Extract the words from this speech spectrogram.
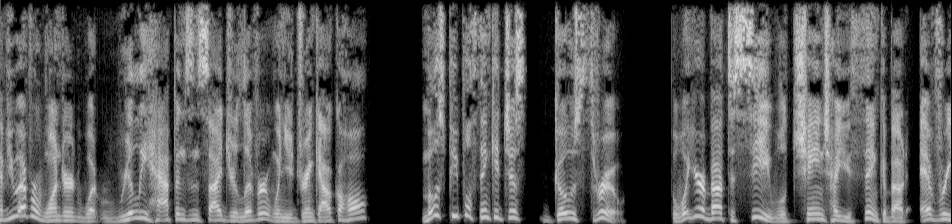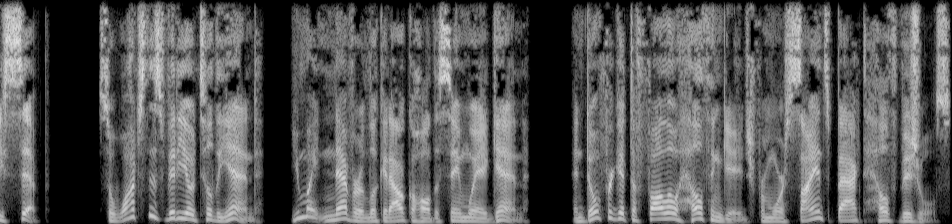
Have you ever wondered what really happens inside your liver when you drink alcohol? Most people think it just goes through, but what you're about to see will change how you think about every sip. So watch this video till the end. You might never look at alcohol the same way again. And don't forget to follow Health Engage for more science-backed health visuals.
